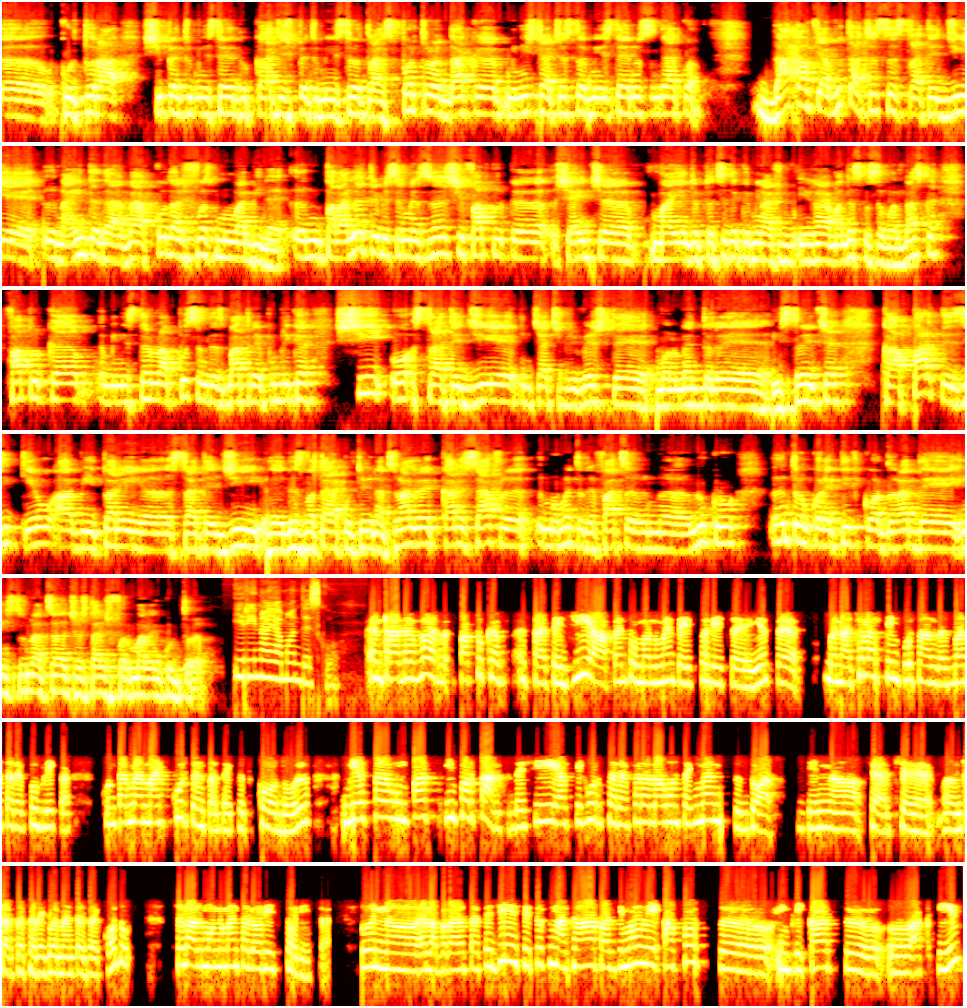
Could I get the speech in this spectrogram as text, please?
cultura și pentru Ministerul Educației și pentru Ministerul Transporturilor dacă ministrii acestor ministere nu sunt de acord. Dacă am fi avut această strategie înainte de a avea cod, ar fi fost mult mai bine. În paralel trebuie să menționez și faptul că, și aici mai îndreptățit decât mine ar fi Irina Mandescu să vorbească, faptul că Ministerul a pus în dezbatere publică și o strategie în ceea ce privește monumentele istorice, ca parte, zic eu, a viitoarei uh, strategii de dezvoltare a culturii naționale, care se află în momentul de față în uh, lucru într-un colectiv coordonat de Institutul Național de Cercetare și Formare în Cultură. Irina Iamandescu. Într-adevăr, faptul că strategia pentru monumente istorice este în același timp pusă în dezbatere publică, cu un termen mai scurt însă decât codul, este un pas important, deși, asigur, se referă la un segment doar din uh, ceea ce încearcă să reglementeze codul, cel al monumentelor istorice. În uh, elaborarea strategiei, Institutul Național al Patrimoniului a fost uh, implicat uh, activ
